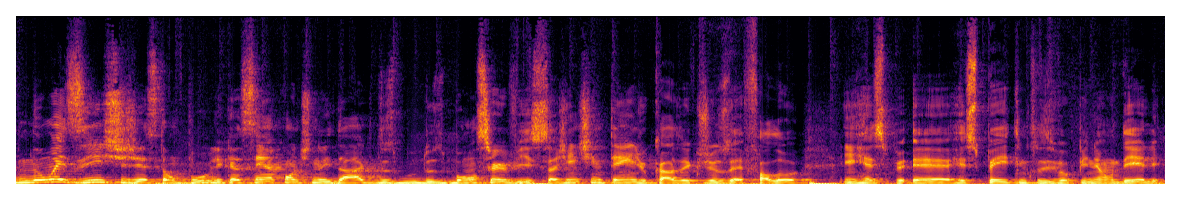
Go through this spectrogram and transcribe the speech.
não existe gestão pública sem a continuidade dos, dos bons serviços. A gente entende o caso aí que o Josué falou, em respe, é, respeito, inclusive, a opinião dele.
